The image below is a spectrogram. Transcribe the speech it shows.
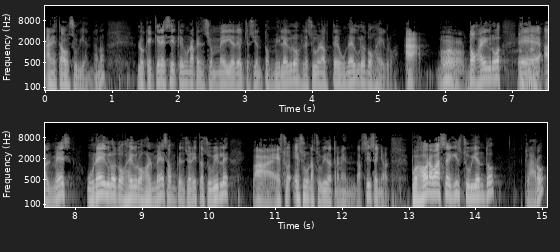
han estado subiendo, ¿no? Lo que quiere decir que en una pensión media de 800.000 euros le suben a usted un euro, dos euros. Ah, brr, dos euros eh, al mes, un euro, dos euros al mes a un pensionista subirle. Ah, eso, eso es una subida tremenda. Sí, señor. Pues ahora va a seguir subiendo, claro,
